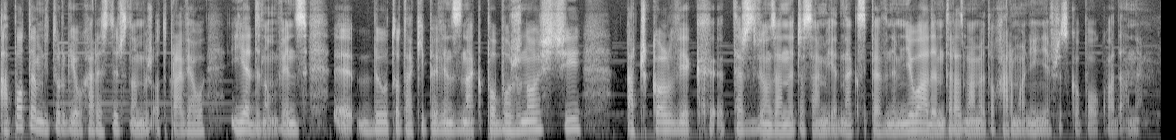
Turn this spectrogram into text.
a potem liturgię eucharystyczną już odprawiał jedną, więc y, był to taki pewien znak pobożności, aczkolwiek też związany czasami jednak z pewnym nieładem. Teraz mamy to harmonijnie wszystko poukładane.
